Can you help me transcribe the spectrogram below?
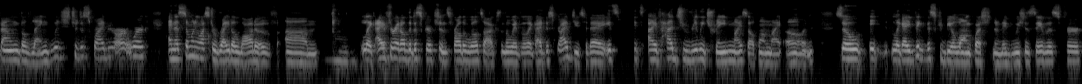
found the language to describe your artwork. And as someone who has to write a lot of um, like I have to write all the descriptions for all the will talks and the way that like I described you today, it's it's I've had to really train myself on my own. So it like I think this could be a long question and maybe we should save this for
